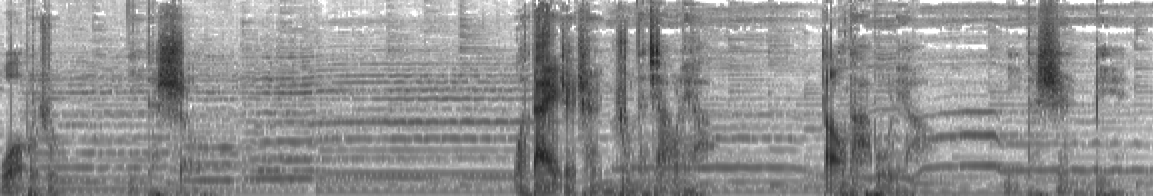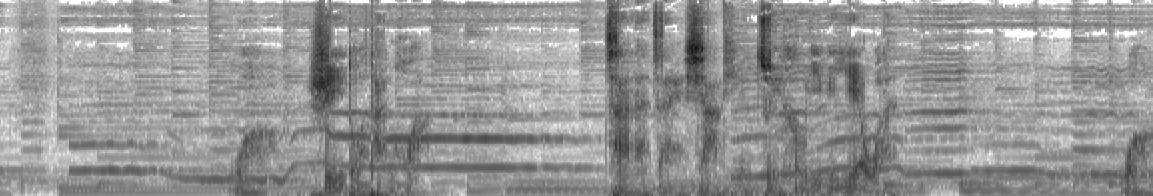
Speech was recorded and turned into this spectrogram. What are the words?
握不住。你的手，我带着沉重的脚镣，到达不了你的身边。我是一朵昙花，灿烂在夏天最后一个夜晚。我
